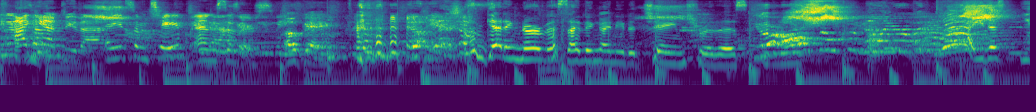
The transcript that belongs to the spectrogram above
I can't do that. I need some tape and scissors. Okay. I'm getting nervous. I think I need a change for this. You're also familiar with Yeah, you just, you,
